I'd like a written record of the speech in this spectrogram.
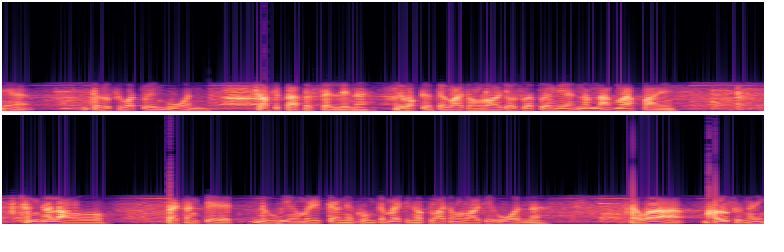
เนี่ย จะรู้สึกว่าตัวเองอ้วน 98เปอร์เซ็นเลยนะหรือว่าเกือบจะร้อยทั้งร้อยจะรู้สึกว่าตัวเองเนี่ยน้ำหนักมากไป ซึ่งถ้าเราไปสังเกตดูผู้หญิงอเมริกันเนี่ยคงจะไม่ถึงกับร้อยทั้งร้อยที่อ้วนนะแต่ว่าเขารู้สึกงั้นจ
